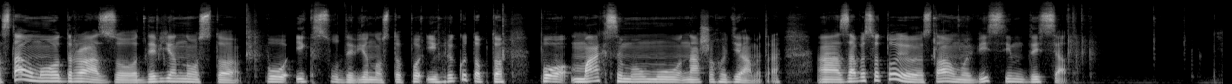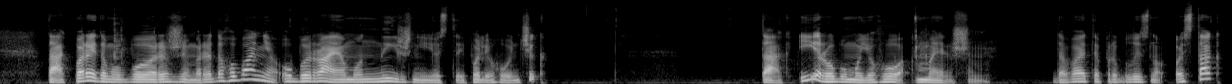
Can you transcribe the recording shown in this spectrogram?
Ставимо одразу 90 по X, 90 по Y, тобто по максимуму нашого діаметра. За висотою ставимо 80. Так, перейдемо в режим редагування, обираємо нижній ось цей полігончик. Так, і робимо його меншим. Давайте приблизно ось так.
